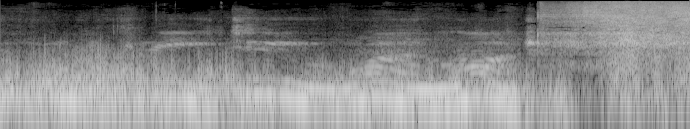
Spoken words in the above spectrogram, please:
Four, three, two, one, launch.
